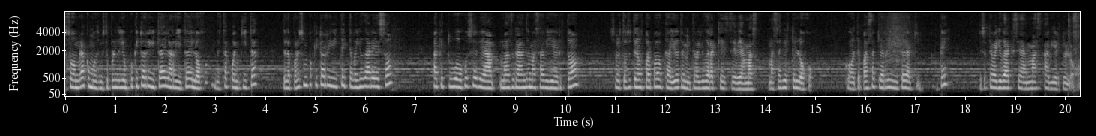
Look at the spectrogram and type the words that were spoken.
sombra, como me estoy poniendo yo, un poquito arribita de la rayita del ojo, de esta cuenquita. Te la pones un poquito arribita y te va a ayudar eso a que tu ojo se vea más grande, más abierto. Sobre todo si tenemos párpado caído, también te va a ayudar a que se vea más, más abierto el ojo. Como te pasa aquí arribita de aquí, ¿ok? Eso te va a ayudar a que sea más abierto el ojo.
